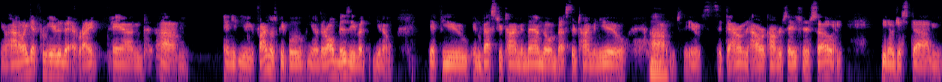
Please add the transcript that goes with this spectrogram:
you know, how do I get from here to there, right? And um, and you, you find those people, you know, they're all busy, but you know, if you invest your time in them, they'll invest their time in you. Mm-hmm. Um, so, you know, sit down, an hour conversation or so, and you know, just um,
